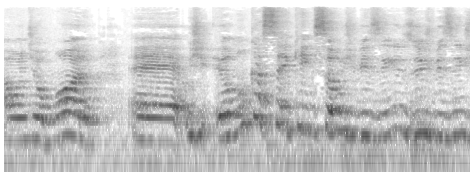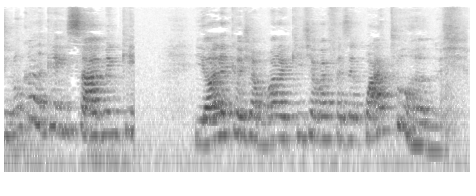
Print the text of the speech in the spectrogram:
onde eu moro, é, eu nunca sei quem são os vizinhos e os vizinhos nunca quem sabem quem. E olha que eu já moro aqui já vai fazer quatro anos.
